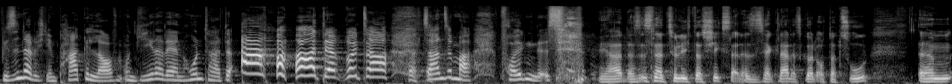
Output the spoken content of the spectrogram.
Wir sind da durch den Park gelaufen und jeder, der einen Hund hatte, ah, der Ritter. Sagen Sie mal, Folgendes. Ja, das ist natürlich das Schicksal, das ist ja klar, das gehört auch dazu. Ähm,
